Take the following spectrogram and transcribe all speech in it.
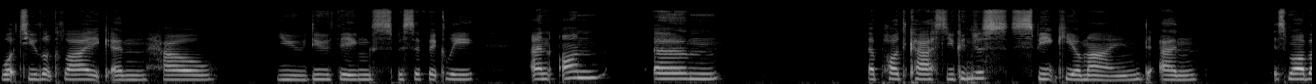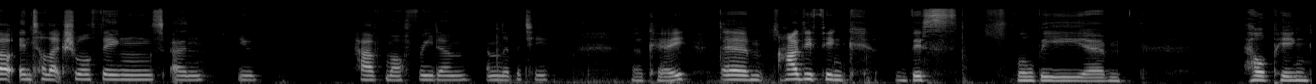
what you look like and how you do things specifically. And on um, a podcast, you can just speak your mind, and it's more about intellectual things, and you have more freedom and liberty. Okay. Um, how do you think this will be um, helping,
